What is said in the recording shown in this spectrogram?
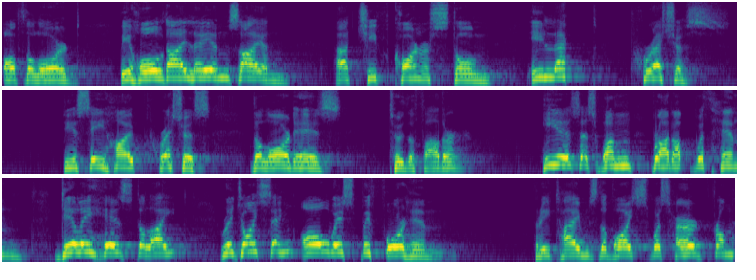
of the Lord, Behold, I lay in Zion a chief cornerstone, elect, precious. Do you see how precious the Lord is to the Father? He is as one brought up with Him, daily His delight, rejoicing always before Him. Three times the voice was heard from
